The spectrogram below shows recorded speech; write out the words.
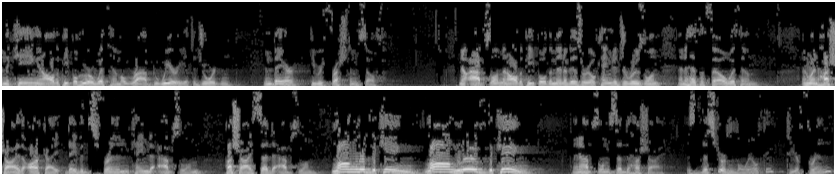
And the king and all the people who were with him arrived weary at the Jordan, and there he refreshed himself. Now Absalom and all the people, the men of Israel, came to Jerusalem, and Ahithophel with him. And when Hushai the Archite, David's friend, came to Absalom, Hushai said to Absalom, Long live the king! Long live the king! And Absalom said to Hushai, Is this your loyalty to your friend?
